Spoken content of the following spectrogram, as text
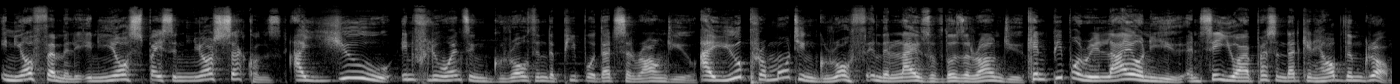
in your family, in your space, in your circles, are you influencing growth in the people that surround you? Are you promoting growth in the lives of those around you? Can people rely on you and say you are a person that can help them grow?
